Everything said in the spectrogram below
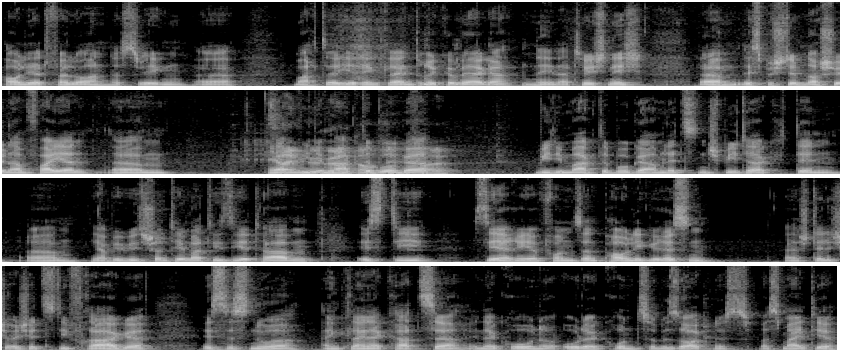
Pauli hat verloren, deswegen äh, macht er hier den kleinen Drückeberger. nee, natürlich nicht. Ähm, ist bestimmt noch schön am Feiern. Ähm, ja, wie die Magdeburger. Wie die Magdeburger am letzten Spieltag. Denn, ähm, ja, wie wir es schon thematisiert haben, ist die Serie von St. Pauli gerissen. Da stelle ich euch jetzt die Frage, ist es nur ein kleiner Kratzer in der Krone oder Grund zur Besorgnis? Was meint ihr?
